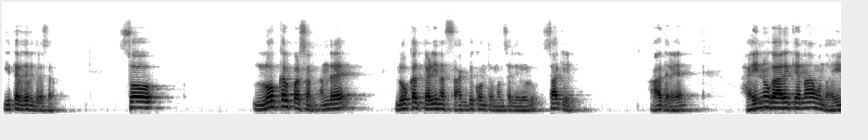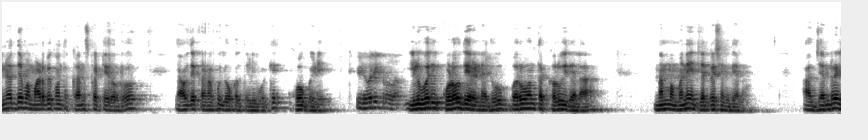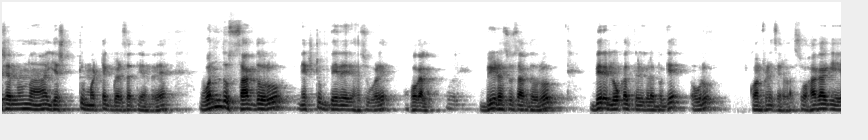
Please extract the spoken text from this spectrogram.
ಈ ಥರದವ್ರು ಇದ್ದಾರೆ ಸರ್. ಸೊ ಲೋಕಲ್ ಪರ್ಸನ್ ಅಂದರೆ ಲೋಕಲ್ ತಳಿನ ಸಾಕಬೇಕು ಅಂತ ಮನಸ್ಸಲ್ಲಿರೋರು ಸಾಕಿ. ಆದರೆ ಹೈನುಗಾರಿಕೆನ ಒಂದು ಹೈನೋದ್ಯಮ ಮಾಡಬೇಕು ಅಂತ ಕನಸು ಕಟ್ಟಿರೋರು ಯಾವುದೇ ಕಾರಣಕ್ಕೂ ಲೋಕಲ್ ತಳಿ ಬಗ್ಗೆ ಹೋಗಬೇಡಿ. ಇಳುವರಿ ಇಳುವರಿ ಕೊಡೋದು ಎರಡನೇದು ಬರುವಂಥ ಕರು ಇದೆಯಲ್ಲ ನಮ್ಮ ಮನೆ ಜನ್ರೇಷನ್ ಇದೆಯಲ್ಲ ಆ ಜನ್ರೇಷನನ್ನು ಎಷ್ಟು ಮಟ್ಟಕ್ಕೆ ಬೆಳೆಸತ್ತೆ ಅಂದರೆ ಒಂದು ಸಾಕಿದವರು ನೆಕ್ಸ್ಟು ಬೇರೆ ಹಸುಗಳೇ ಹೋಗಲ್ಲ. ಬ್ರೀಡ್ ಹಸು ಸಾಕಿದವರು ಬೇರೆ ಲೋಕಲ್ ತಳಿಗಳ ಬಗ್ಗೆ ಅವರು ಕಾನ್ಫಿಡೆನ್ಸ್ ಇರಲ್ಲ. ಸೊ ಹಾಗಾಗಿ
